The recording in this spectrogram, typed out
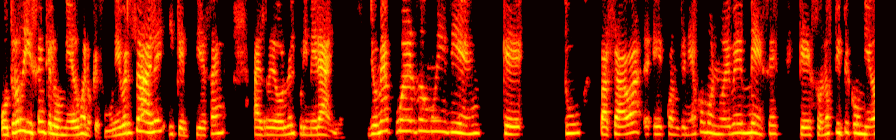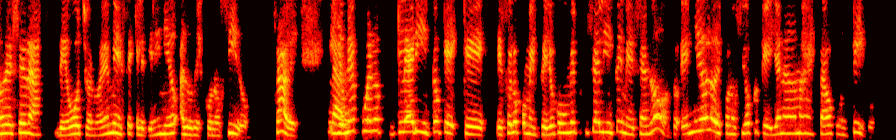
Otros dicen que los miedos, bueno, que son universales y que empiezan alrededor del primer año. Yo me acuerdo muy bien que tú pasabas, eh, eh, cuando tenías como nueve meses, que son los típicos miedos de esa edad, de ocho a nueve meses, que le tienen miedo a lo desconocido. ¿Sabes? Y yo me acuerdo clarito que, que, eso lo comenté yo como un especialista y me decía, no, es miedo a lo desconocido porque ella nada más ha estado contigo.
